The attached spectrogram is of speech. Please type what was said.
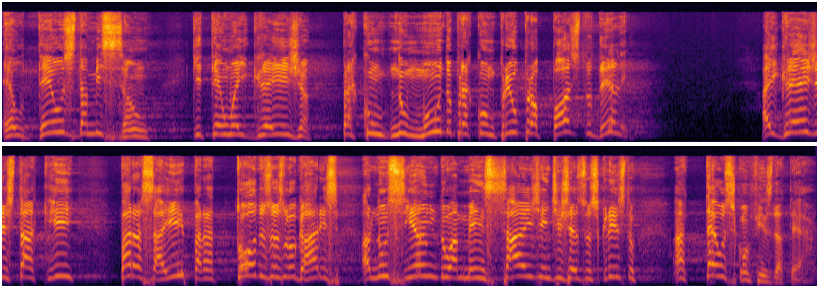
É o Deus da missão que tem uma igreja pra, no mundo para cumprir o propósito dele. A igreja está aqui para sair para todos os lugares, anunciando a mensagem de Jesus Cristo até os confins da terra.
